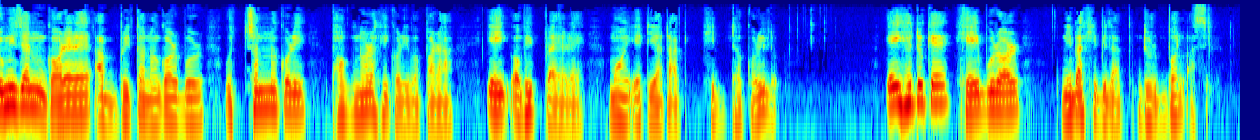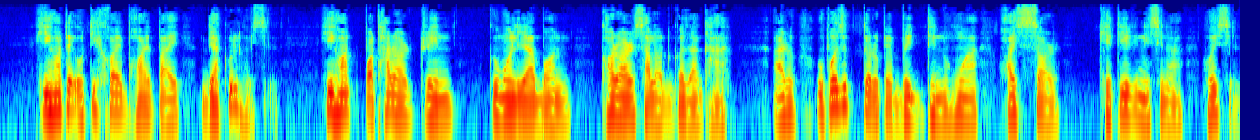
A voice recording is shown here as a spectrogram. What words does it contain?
তুমি যেন গড়েৰে আবৃত নগৰবোৰ উচ্ছন্ন কৰি ভগ্নৰাশি কৰিব পাৰা এই অভিপ্ৰায়েৰে মই এতিয়া তাক সিদ্ধ কৰিলো। এই হেতুকে সেইবোৰৰ নিবাসীবিলাক দুৰ্বল আছিল। সিহঁতে অতিশয় ভয় পাই ব্যাকুল হৈছিল। সিহঁত পথাৰৰ তৃণ কুমলীয়া বন ঘৰৰ ছালত গজা ঘাঁহ আৰু উপযুক্তৰূপে বৃদ্ধি নোহোৱা শস্যৰ খেতিৰ নিচিনা হৈছিল।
